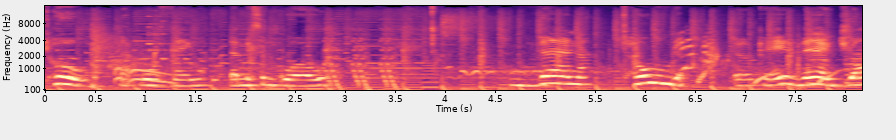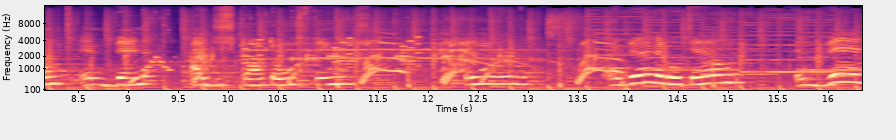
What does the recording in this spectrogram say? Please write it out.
toad, that little thing that makes him glow. Then toad. Okay, then I jumped, and then I just got those things, and and then I go down, and then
